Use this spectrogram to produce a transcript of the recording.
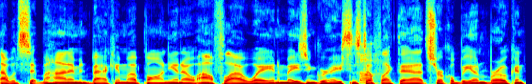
I would sit behind him and back him up on, you know, I'll Fly Away and Amazing Grace and stuff like that, Circle Be Unbroken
